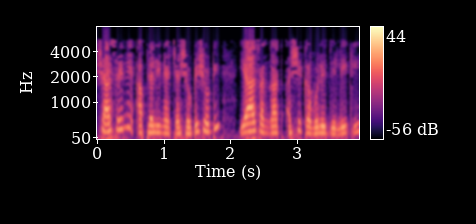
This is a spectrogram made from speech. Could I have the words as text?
शास्त्रींनी आपल्या लिहिण्याच्या शेवटी शेवटी या संघात अशी कबुली दिली की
